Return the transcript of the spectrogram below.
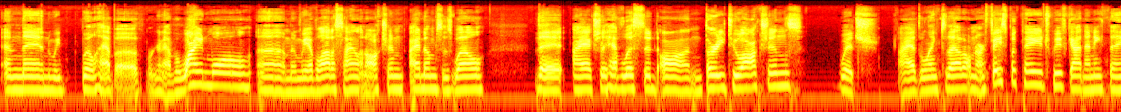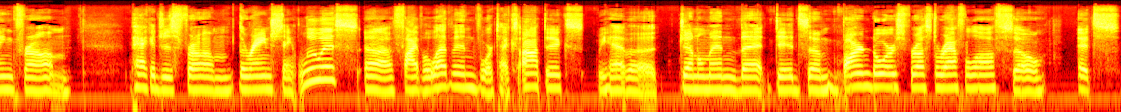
And then we will have a we're gonna have a wine wall, um, and we have a lot of silent auction items as well that I actually have listed on 32 auctions, which I had the link to that on our Facebook page. We've got anything from packages from the range St. Louis, uh, 511, Vortex Optics. We have a gentleman that did some barn doors for us to raffle off. So it's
